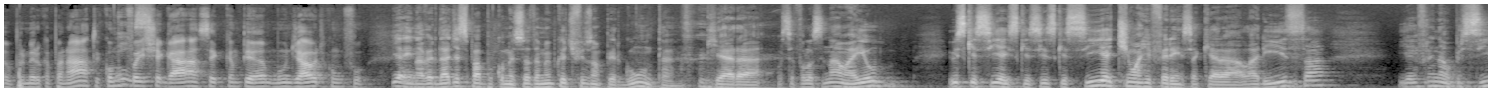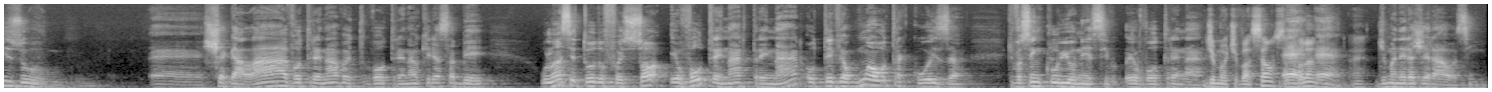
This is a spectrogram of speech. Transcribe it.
O primeiro campeonato e como Isso. foi chegar a ser campeã mundial de Kung Fu. E aí, na verdade, esse papo começou também porque eu te fiz uma pergunta que era. Você falou assim, não, aí eu, eu esquecia, esquecia, esquecia, e tinha uma referência que era a Larissa. E aí eu falei, não, eu preciso chegar lá, vou treinar, vou, vou treinar. Eu queria saber, o lance todo foi só eu vou treinar, treinar, ou teve alguma outra coisa que você incluiu nesse eu vou treinar? De motivação, você é, tá falando? é, de maneira geral, assim.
